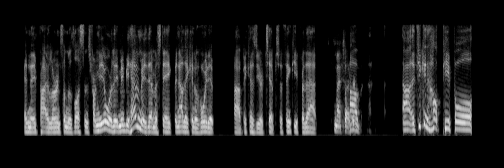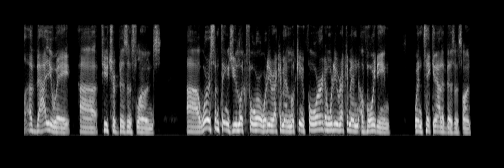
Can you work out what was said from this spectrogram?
and they've probably learned some of those lessons from you, or they maybe haven't made that mistake, but now they can avoid it uh, because of your tips. So thank you for that. My pleasure. Uh, uh, if you can help people evaluate uh, future business loans, uh, what are some things you look for? What do you recommend looking for? And what do you recommend avoiding when taking out a business loan?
